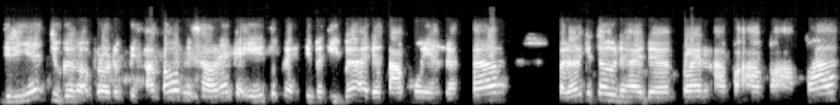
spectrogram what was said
Jadinya juga nggak produktif. Atau misalnya kayak ya itu kayak tiba-tiba ada tamu yang datang padahal kita udah ada plan apa-apa-apa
